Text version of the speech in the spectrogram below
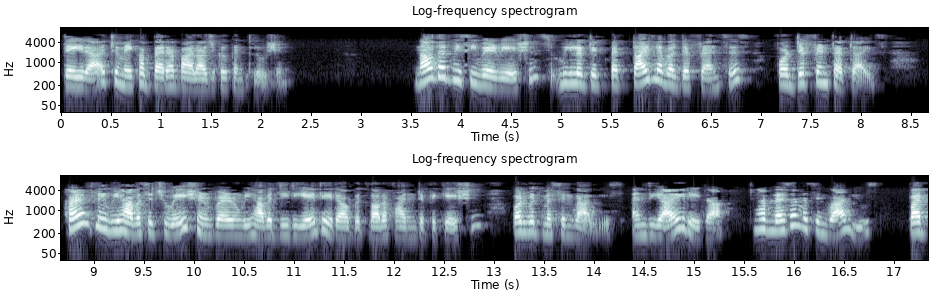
data to make a better biological conclusion. Now that we see variations, we looked at peptide level differences for different peptides. Currently, we have a situation where we have a DDA data with a lot of identification, but with missing values, and DIA data to have lesser missing values, but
